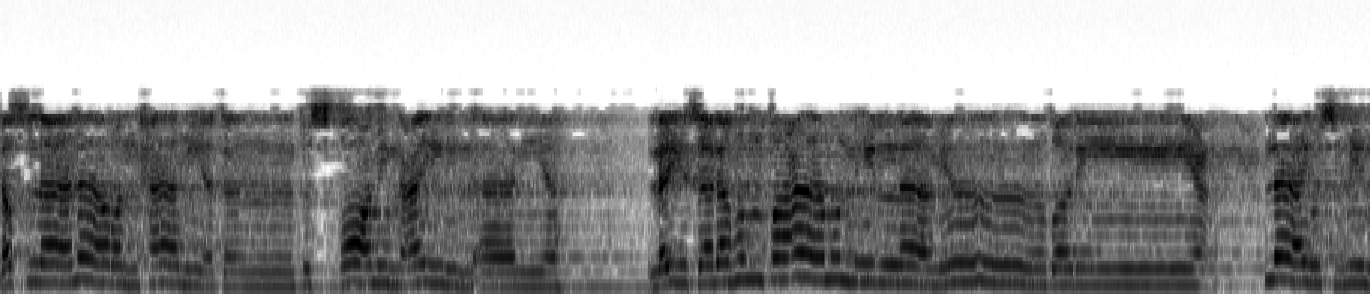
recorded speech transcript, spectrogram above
تصلى نارا حامية تسقى من عين آنية. ليس لهم طعام إلا من ضريع. لا يسمن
